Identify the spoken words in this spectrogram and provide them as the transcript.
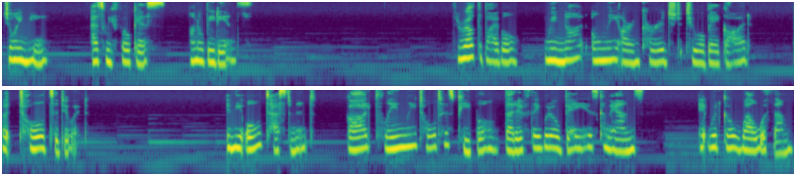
Join me as we focus on obedience. Throughout the Bible, we not only are encouraged to obey God, but told to do it. In the Old Testament, God plainly told his people that if they would obey his commands, it would go well with them.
